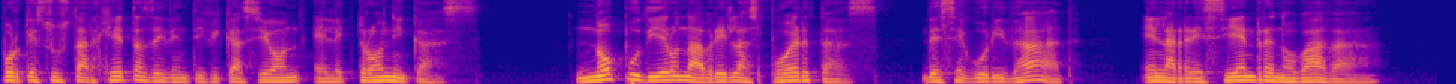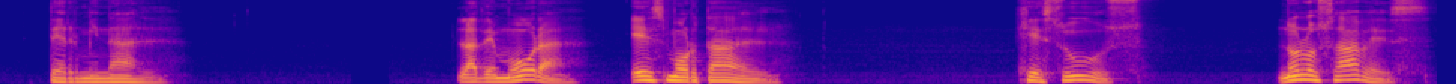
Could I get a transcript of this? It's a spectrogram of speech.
porque sus tarjetas de identificación electrónicas no pudieron abrir las puertas de seguridad en la recién renovada terminal. La demora es mortal. Jesús, no lo sabes,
